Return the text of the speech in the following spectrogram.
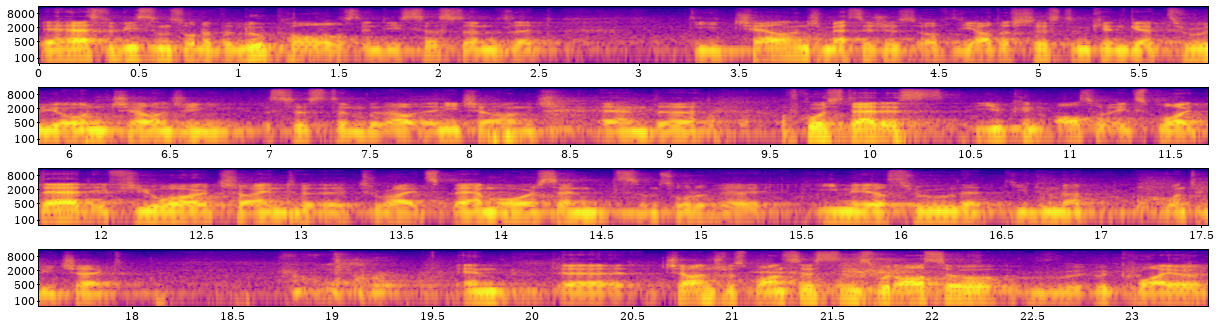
there has to be some sort of a loopholes in these systems that the challenge messages of the other system can get through your own challenging system without any challenge. And uh, of course, that is you can also exploit that if you are trying to, uh, to write spam or send some sort of email through that you do not want to be checked. And uh, challenge response systems would also re require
